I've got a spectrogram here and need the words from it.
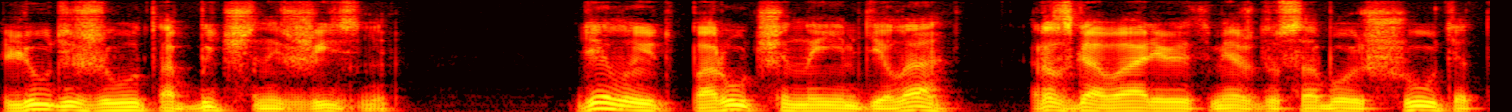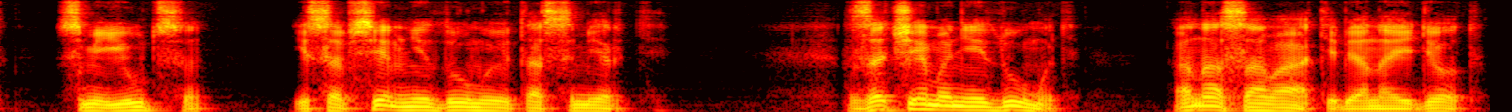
люди живут обычной жизнью. Делают порученные им дела, разговаривают между собой, шутят, смеются и совсем не думают о смерти. Зачем о ней думать? Она сама тебя найдет,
